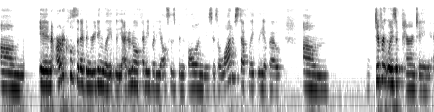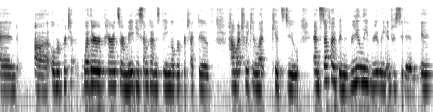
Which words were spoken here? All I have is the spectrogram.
um, in articles that I've been reading lately, I don't know if anybody else has been following these, there's a lot of stuff lately about um, different ways of parenting and uh, overprotect whether parents are maybe sometimes being overprotective, how much we can let kids do, and stuff I've been really, really interested in is,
